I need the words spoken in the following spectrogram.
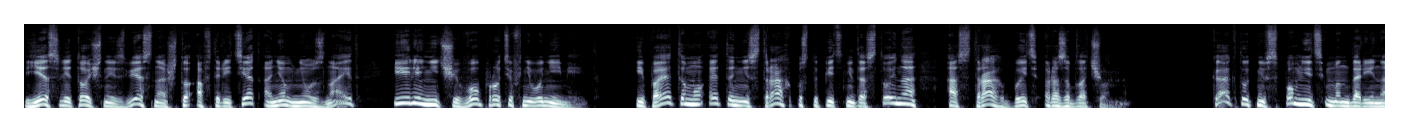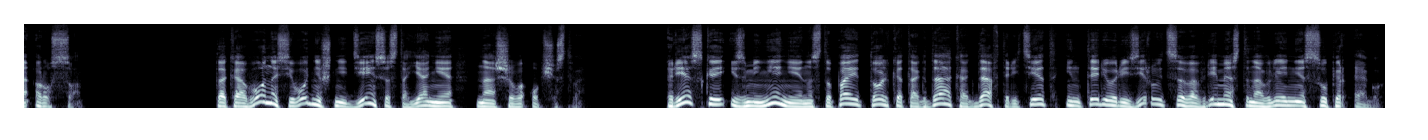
если точно известно, что авторитет о нем не узнает или ничего против него не имеет. И поэтому это не страх поступить недостойно, а страх быть разоблаченным. Как тут не вспомнить мандарина Руссо? Таково на сегодняшний день состояние нашего общества. Резкое изменение наступает только тогда, когда авторитет интериоризируется во время становления суперэго.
